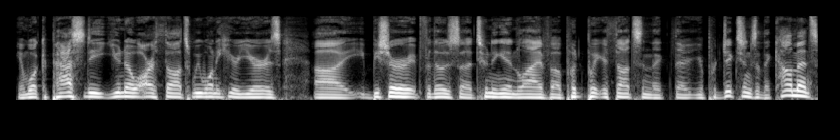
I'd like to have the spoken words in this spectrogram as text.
In what capacity? You know our thoughts. We want to hear yours. Uh, be sure for those uh, tuning in live, uh, put put your thoughts in the, the your predictions in the comments,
